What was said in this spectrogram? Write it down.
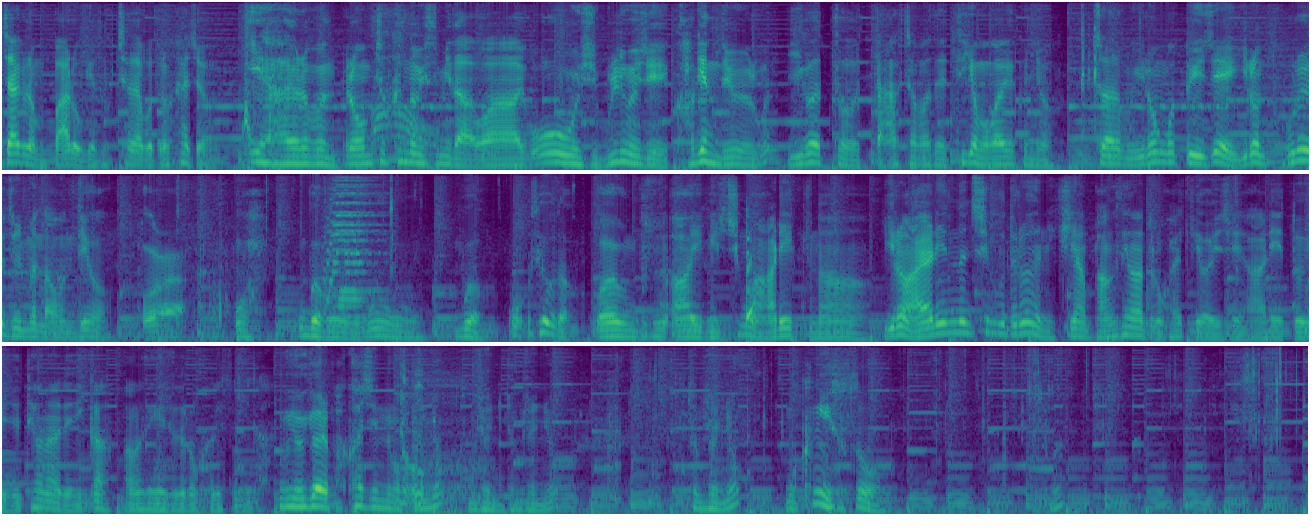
자 그럼 바로 계속 찾아보도록 하죠. 이야 여러분. 여러분 엄청 큰 놈 있습니다. 와 이거 오씨 물리면 이제 가겠는데요 여러분? 이것도 딱 잡아서 튀겨 먹어야겠군요. 자 여러분 이런 것도 이제 이런 돌을 들면 나오는데요. 우와 우와 오, 뭐야 뭐야 오 뭐야 어 새우다. 와 무슨 아 이거 이 친구 알이 있구나. 이런 알이 있는 친구들은 그냥 방생하도록 할게요 이제. 알이 또 이제 태어나야 되니까 방생해 주도록 하겠습니다. 어, 여기 아래 바카지 있는 거 거든요? 잠시만요 잠시만요. 잠시만요. 뭐 큰 게 있었어. 뭐야?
